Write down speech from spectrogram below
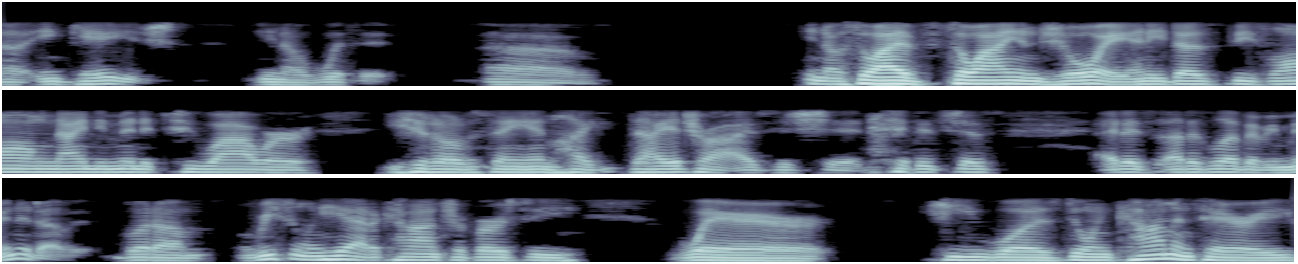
uh, engaged, you know, with it. You know, so I've so I enjoy, and he does these long ninety minute, two hour, you know what I'm saying, like diatribes and shit. it's just, I just I just love every minute of it. But um, recently he had a controversy where he was doing commentary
